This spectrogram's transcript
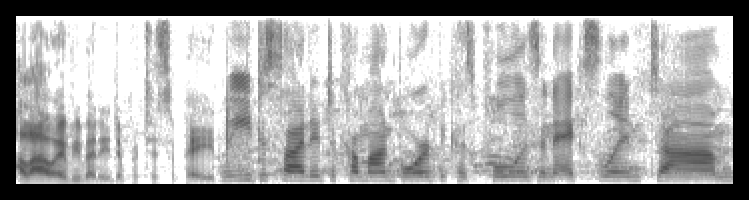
allow everybody to participate. We decided to come on board because pool is an excellent um,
